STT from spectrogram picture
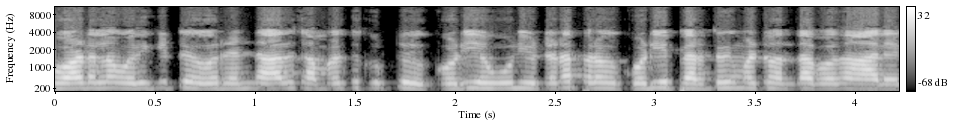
கோடெல்லாம் ஒதுக்கிட்டு ஒரு ரெண்டு ஆள் சம்பளத்துக்கு கூப்பிட்டு கொடியை ஊனி விட்டா பிறகு கொடியை பிறத்துக்கு மட்டும் வந்தா போதும் ஆளு.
